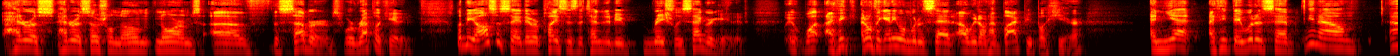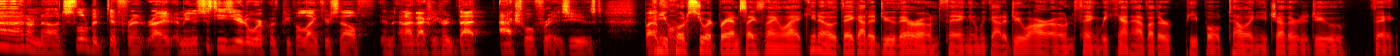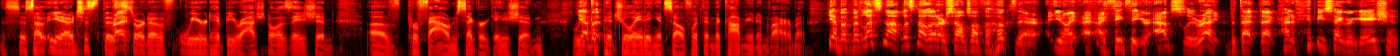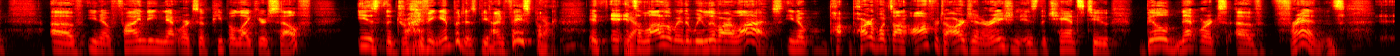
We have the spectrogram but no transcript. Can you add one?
heteros, heterosocial norm, norms of the suburbs were replicated. Let me also say there were places that tended to be racially segregated. It, what, I think I don't think anyone would have said, "Oh, we don't have black people here," and yet I think they would have said, you know, uh, I don't know, just a little bit different, right? I mean, it's just easier to work with people like yourself. And, and I've actually heard that actual phrase used. By and you quote Stewart Brand saying something like, you know, they got to do their own thing and we got to do our own thing. We can't have other people telling each other to do things. So, you know, just this right. sort of weird hippie rationalization of profound segregation yeah, recapitulating but, itself within the commune environment. Yeah, but but let's not let's not let ourselves off the hook there. You know, I, I think that you're absolutely right. But that that kind of hippie segregation of you know finding networks of people like yourself is the driving impetus behind Facebook. Yeah. It, it, it's yeah. a lot of the way that we live our lives. You know, p- part of what's on offer to our generation is the chance to build networks of friends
